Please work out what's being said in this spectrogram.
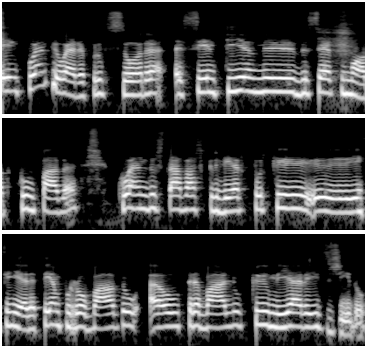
Enquanto eu era professora, sentia-me, de certo modo, culpada quando estava a escrever, porque, eh, enfim, era tempo roubado ao trabalho que me era exigido.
